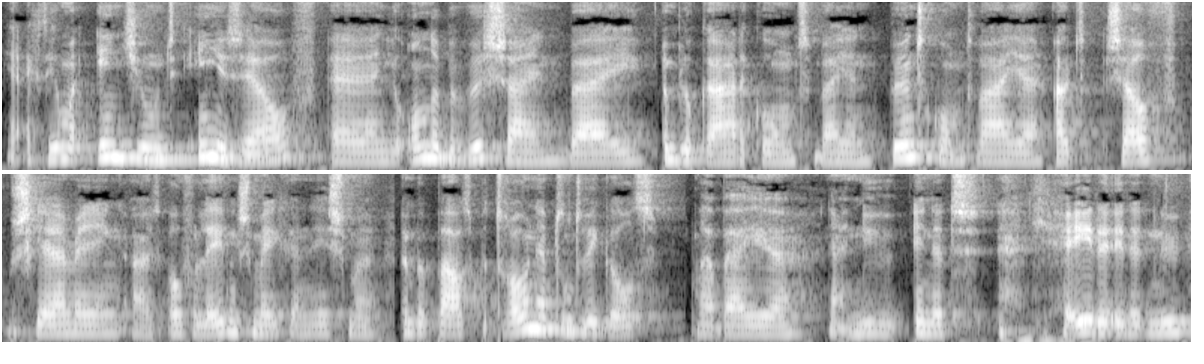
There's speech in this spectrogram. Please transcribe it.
ja, echt helemaal intuned in jezelf en je onderbewustzijn bij een blokkade komt, bij een punt komt waar je uit zelfbescherming, uit overlevingsmechanismen een bepaald patroon hebt ontwikkeld Waarbij je nou, nu in het heden, in het nu,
